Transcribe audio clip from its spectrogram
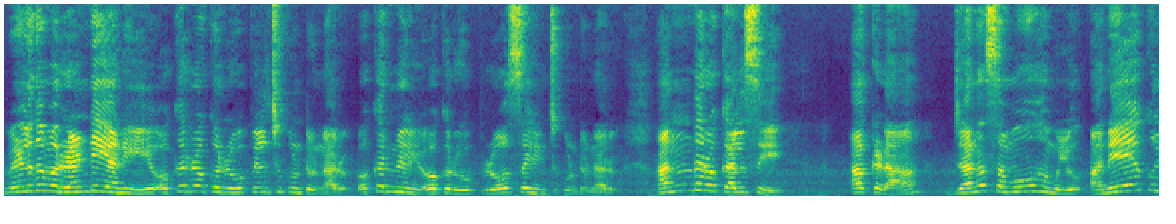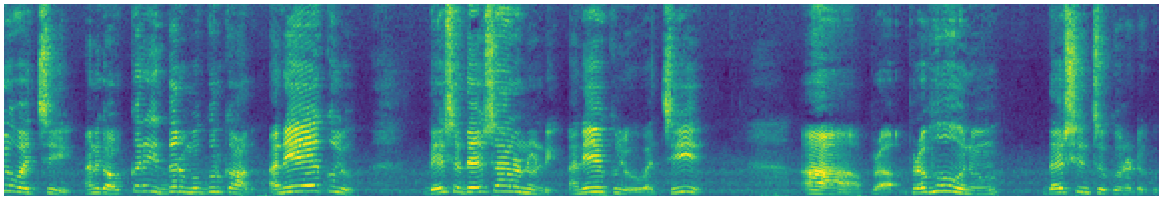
వెళ్ళుదము రండి అని ఒకరినొకరు పిలుచుకుంటున్నారు. ఒకరిని ఒకరు ప్రోత్సహించుకుంటున్నారు. అందరూ కలిసి అక్కడ జన సమూహములు అనేకులు వచ్చి అనగా ఒక్కరు ఇద్దరు ముగ్గురు కాదు అనేకులు దేశ దేశాల నుండి అనేకులు వచ్చి ప్ర ప్రభువును దర్శించుకొనుటకు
